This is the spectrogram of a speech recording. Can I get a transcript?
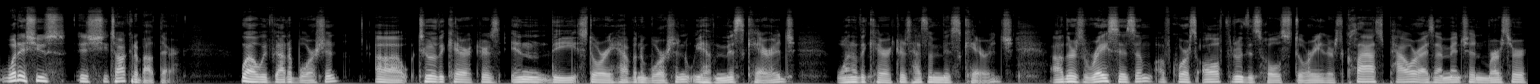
what issues is she talking about there? Well, we've got abortion. Uh, two of the characters in the story have an abortion. We have miscarriage. One of the characters has a miscarriage. Uh, there's racism, of course, all through this whole story. There's class power, as I mentioned. Mercer,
